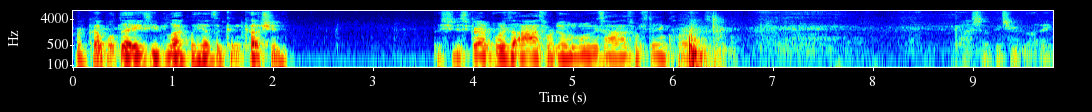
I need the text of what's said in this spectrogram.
for a couple days. He likely has a concussion. She described what his eyes were doing. One of his eyes was staying closed. Gosh, look at you, buddy.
